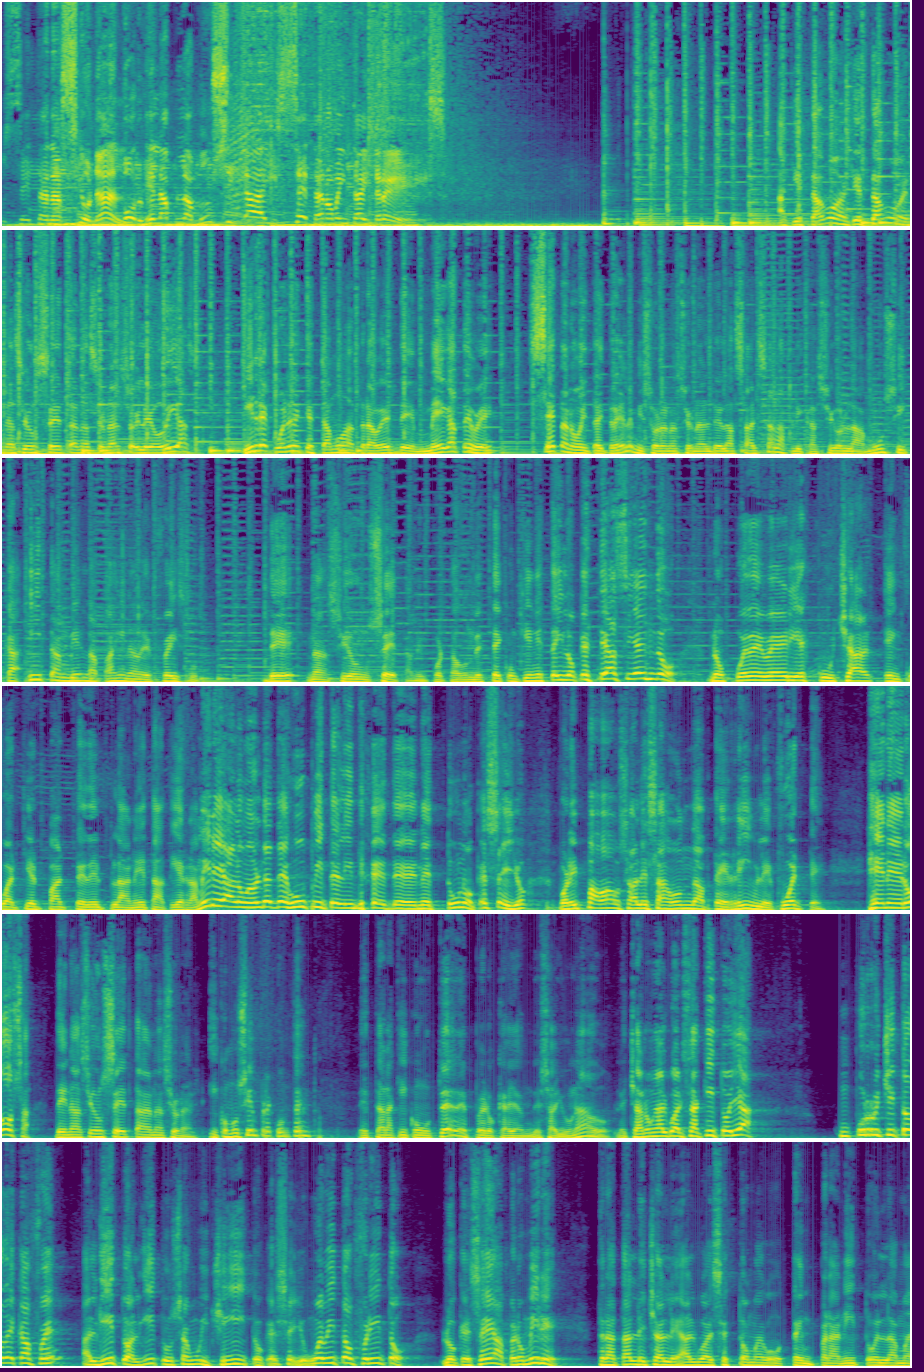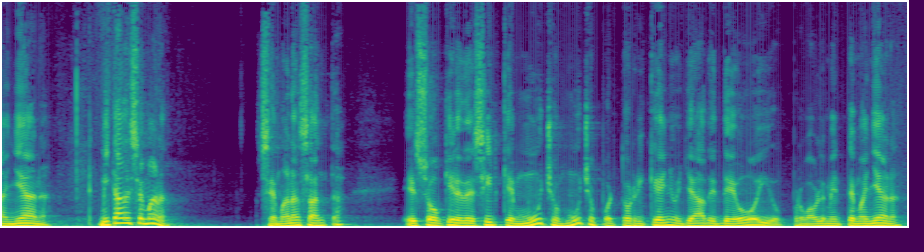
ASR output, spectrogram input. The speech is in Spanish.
Z Nacional por el Habla Música y Z93. Aquí estamos, aquí estamos en Nación Z Nacional. Soy Leo Díaz. Y recuerden que estamos a través de Mega TV, Z93, la emisora nacional de la salsa, la aplicación La Música y también la página de Facebook de Nación Z. No importa dónde esté, con quién esté y lo que esté haciendo nos puede ver y escuchar en cualquier parte del planeta Tierra. Mire, a lo mejor desde Júpiter y desde Neptuno, qué sé yo, por ahí para abajo sale esa onda terrible, fuerte, generosa de Nación Z Nacional. Y como siempre, contento de estar aquí con ustedes. Espero que hayan desayunado. ¿Le echaron algo al saquito ya? Un purruchito de café, alguito, alguito, un sandwichito, qué sé yo, un huevito frito, lo que sea. Pero mire, tratar de echarle algo a ese estómago tempranito en la mañana Mitad de semana, Semana Santa. Eso quiere decir que muchos, muchos puertorriqueños ya desde hoy o probablemente mañana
